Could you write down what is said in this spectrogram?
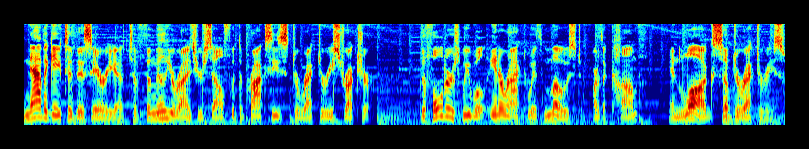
Navigate to this area to familiarize yourself with the proxy's directory structure. The folders we will interact with most are the conf and log subdirectories.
